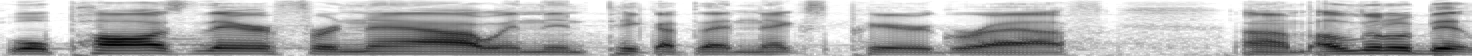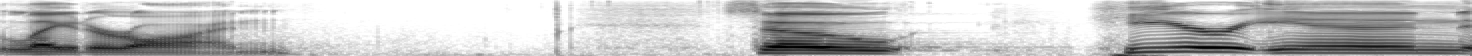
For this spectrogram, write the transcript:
We'll pause there for now and then pick up that next paragraph um, a little bit later on. So, here in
